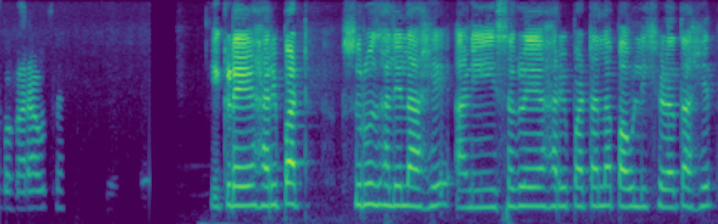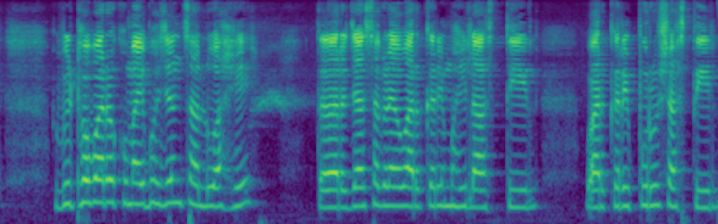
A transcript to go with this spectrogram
बघा राऊत इकडे हरिपाठ सुरू झालेला आहे आणि सगळे हरिपाठाला पावली खेळत आहेत. विठोबा रखुमाई भजन चालू आहे. तर ज्या सगळ्या वारकरी महिला असतील वारकरी पुरुष असतील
